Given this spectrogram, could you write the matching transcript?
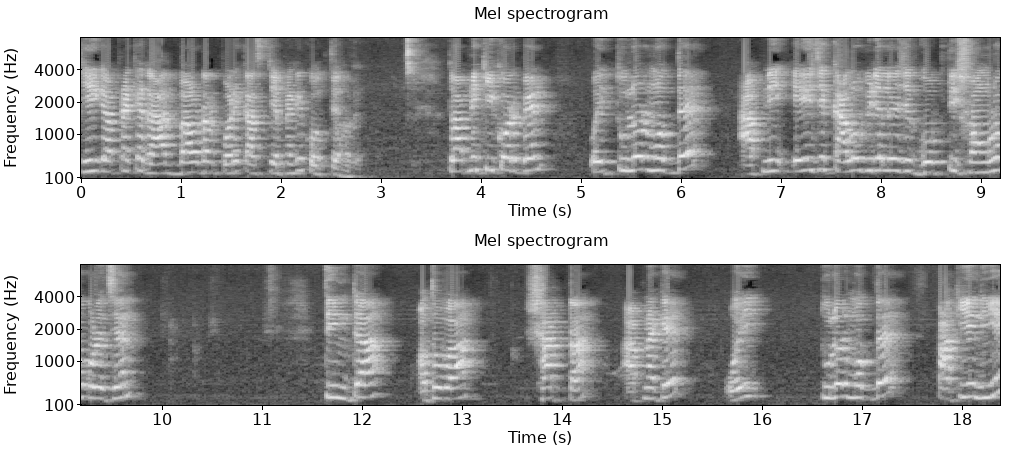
ঠিক আপনাকে রাত বারোটার পরে কাজটি আপনাকে করতে হবে। তো আপনি কি করবেন? ওই তুলোর মধ্যে আপনি এই যে কালো বিড়ালের যে গোপটি সংগ্রহ করেছেন, তিনটা অথবা সাতটা আপনাকে ওই তুলোর মধ্যে পাকিয়ে নিয়ে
